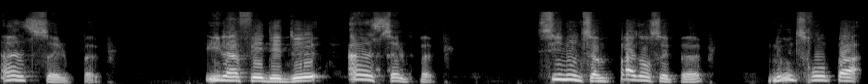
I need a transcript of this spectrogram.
Un seul peuple. Il a fait des deux un seul peuple. Si nous ne sommes pas dans ce peuple, nous ne serons pas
